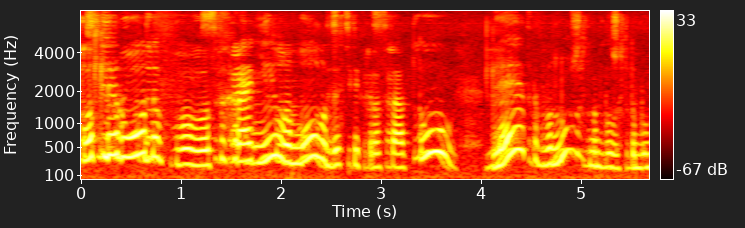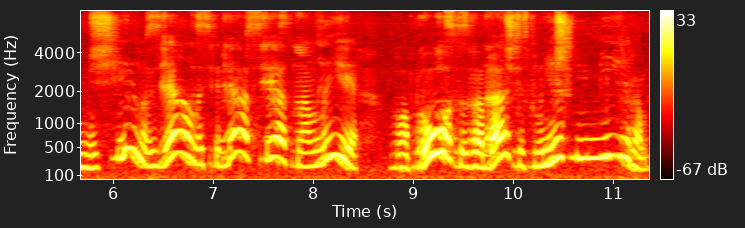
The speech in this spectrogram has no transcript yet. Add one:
после родов сохранила молодость и красоту, для этого нужно было, чтобы мужчина взял на себя все основные вопросы, задачи с внешним миром.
